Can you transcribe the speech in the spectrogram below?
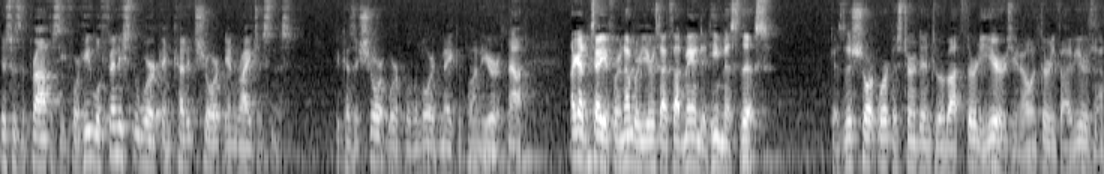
this was the prophecy. For he will finish the work and cut it short in righteousness. Because a short work will the Lord make upon the earth. Now, I got to tell you, for a number of years, I thought, man, did he miss this? Because this short work has turned into about 30 years, you know, and 35 years now.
